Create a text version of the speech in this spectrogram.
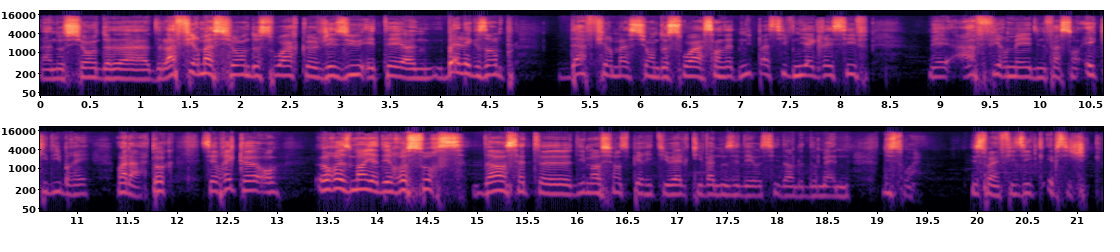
la notion de l'affirmation de, de soi, que Jésus était un bel exemple d'affirmation de soi sans être ni passif ni agressif, mais affirmé d'une façon équilibrée. Voilà, donc c'est vrai que heureusement, il y a des ressources dans cette euh, dimension spirituelle qui va nous aider aussi dans le domaine du soin, du soin physique et psychique.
